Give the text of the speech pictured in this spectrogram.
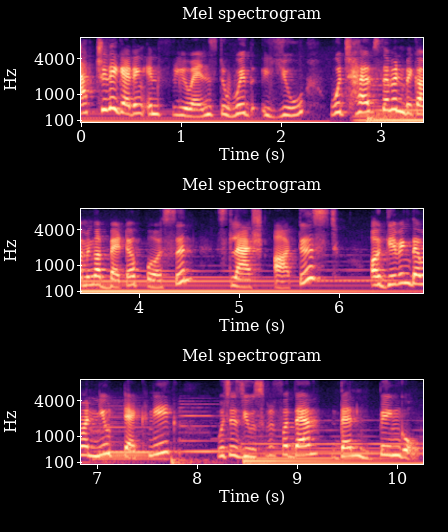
actually getting influenced with you which helps them in becoming a better person slash artist or giving them a new technique which is useful for them then bingo.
